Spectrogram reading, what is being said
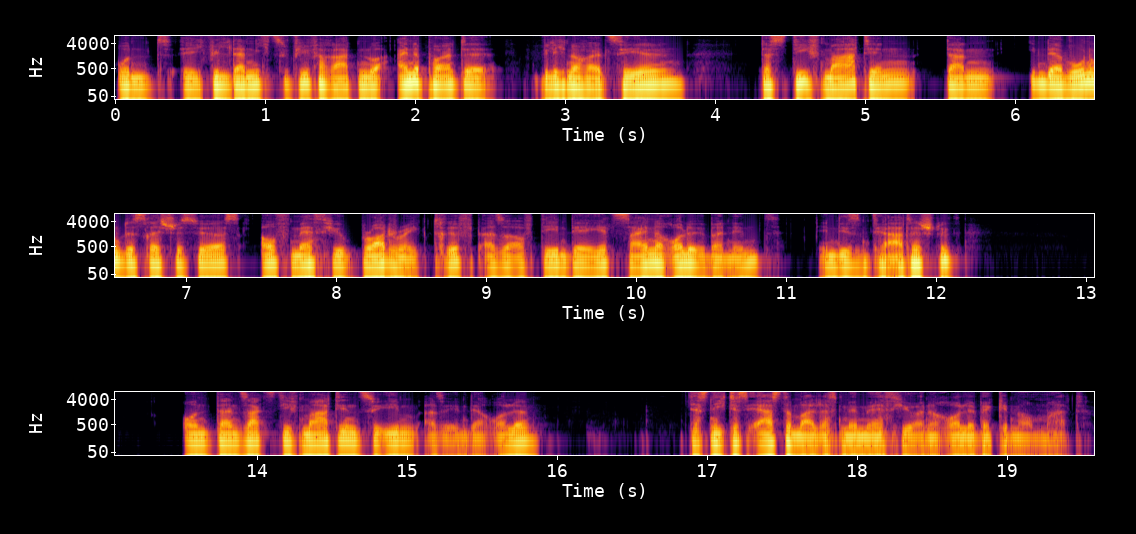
Und ich will da nicht zu viel verraten. Nur eine Pointe will ich noch erzählen, dass Steve Martin dann in der Wohnung des Regisseurs auf Matthew Broderick trifft, also auf den, der jetzt seine Rolle übernimmt in diesem Theaterstück. Und dann sagt Steve Martin zu ihm, also in der Rolle, das ist nicht das erste Mal, dass mir Matthew eine Rolle weggenommen hat.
